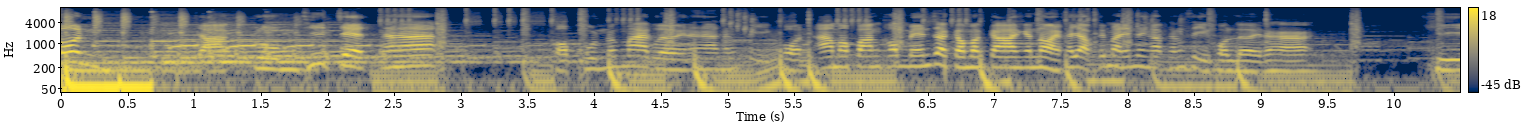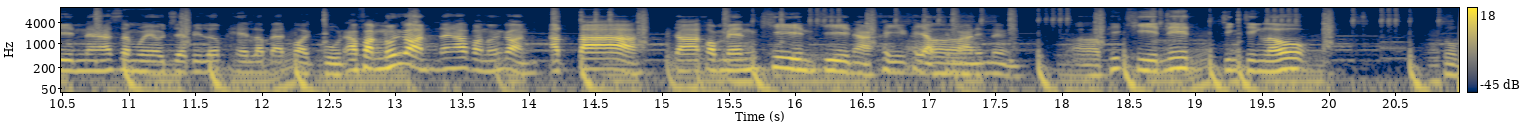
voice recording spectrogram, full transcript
คน จากกลุ่มที่ 7 นะฮะ ขอบคุณมาก ๆ เลยนะฮะ ทั้ง 4 คนเอามาฟังคอมเมนต์จากกรรมการกันหน่อย ขยับขึ้นมานิดนึงครับ ทั้ง 4 คนเลยนะฮะ คีนนะฮะซามูเอลเจบิเลอร์เพนและแบดบอยกูนอะฝั่งนู้นก่อนนะครับฝั่งนู้นก่อน อัตตาจะคอมเมนต์คีนคีนอะคีนขยับขึ้นมานิดนึงเอ่อพี่คีนนี่จริง ๆแล้ว ผม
